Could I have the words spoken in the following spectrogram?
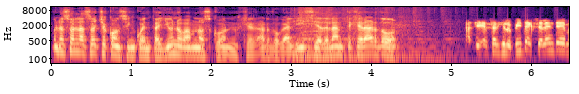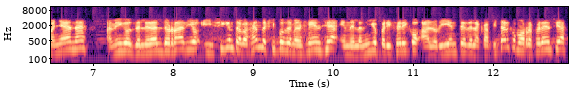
Bueno, son las 8.51, vámonos con Gerardo Galicia. Adelante, Gerardo. Así es, Sergio Lupita, excelente mañana, amigos del Heraldo Radio, y siguen trabajando equipos de emergencia en el anillo periférico al oriente de la capital, como referencia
